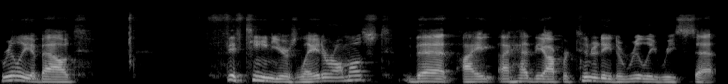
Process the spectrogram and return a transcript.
really about 15 years later almost that I, I had the opportunity to really reset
